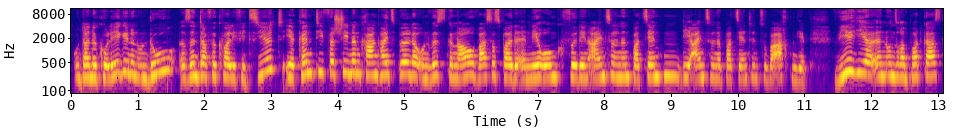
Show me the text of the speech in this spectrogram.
Und deine Kolleginnen und du sind dafür qualifiziert. Ihr kennt die verschiedenen Krankheitsbilder und wisst genau, was es bei der Ernährung für den einzelnen Patienten, die einzelne Patientin zu beachten gibt. Wir hier in unserem Podcast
